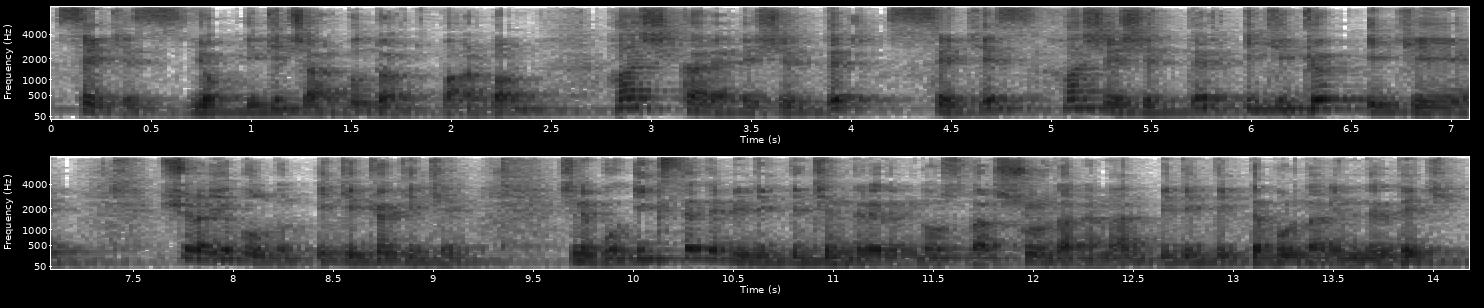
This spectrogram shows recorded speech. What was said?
8. Yok 2 çarpı 4 pardon. H kare eşittir 8. h eşittir 2 kök 2. Şurayı buldum. 2 kök 2. Şimdi bu x'e de bir diklik indirelim dostlar. Şuradan hemen. Bir diklik de buradan indirdik.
